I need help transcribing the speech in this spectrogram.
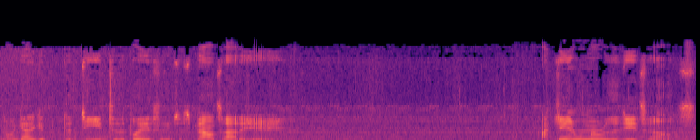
Now we gotta get the deed to the place and just bounce out of here. I can't remember the details.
